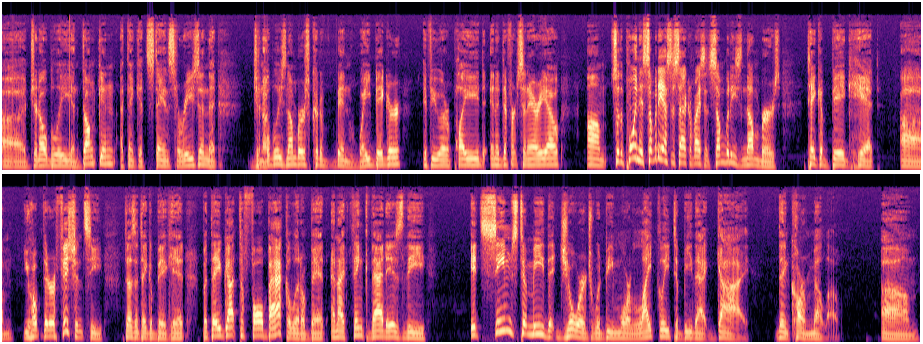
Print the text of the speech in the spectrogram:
uh, Ginobili, and Duncan. I think it stands to reason that Ginobili's numbers could have been way bigger if he were played in a different scenario. Um, so the point is, somebody has to sacrifice it. Somebody's numbers take a big hit. Um, you hope their efficiency doesn't take a big hit, but they've got to fall back a little bit. And I think that is the it seems to me that George would be more likely to be that guy than Carmelo. Um,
